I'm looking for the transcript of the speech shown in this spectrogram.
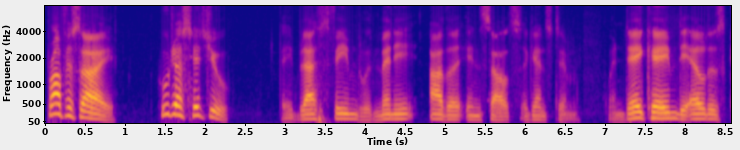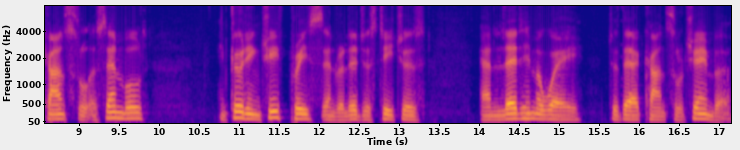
Prophesy! Who just hit you? They blasphemed with many other insults against him. When day came, the elders' council assembled, including chief priests and religious teachers, and led him away to their council chamber.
